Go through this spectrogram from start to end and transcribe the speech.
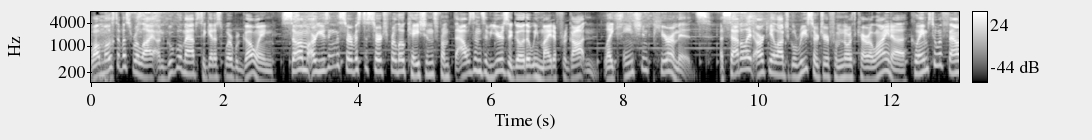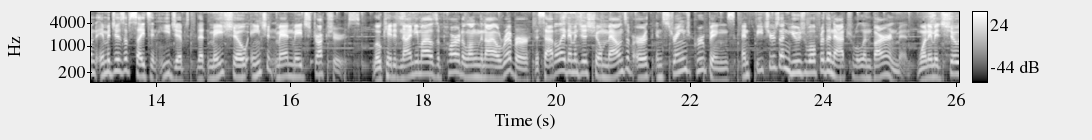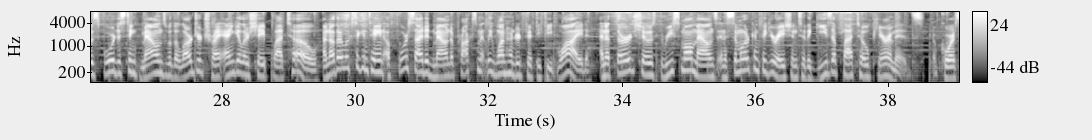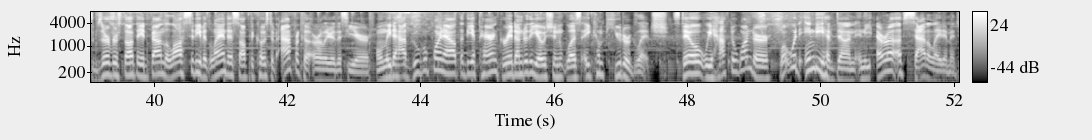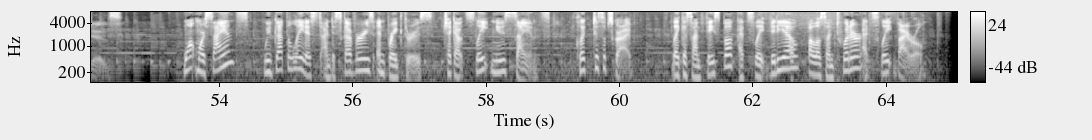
While most of us rely on Google Maps to get us where we're going, some are using the service to search for locations from thousands of years ago that we might have forgotten, like ancient pyramids. A satellite archaeological researcher from North Carolina claims to have found images of sites in Egypt that may show ancient man made structures. Located 90 miles apart along the Nile River, the satellite images show mounds of earth in strange groupings and features unusual for the natural environment. One image shows four distinct mounds with a larger triangular shaped plateau, another looks to contain a four sided mound approximately 150 feet wide, and a third shows three small mounds in a similar configuration to the Giza Plateau pyramids. Of course, observers thought they had found the lost city of Atlantis off the coast of Africa earlier this year, only to have Google point out that the apparent grid under the ocean was a computer glitch. Still, we have to wonder what would Indy have done in the era of satellite images? Want more science? We've got the latest on discoveries and breakthroughs. Check out Slate News Science click to subscribe. Like us on Facebook at Slate Video, follow us on Twitter at Slate Viral.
